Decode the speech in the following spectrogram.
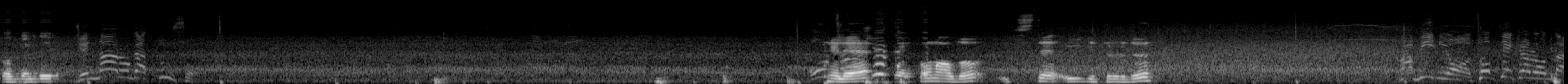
Problem değil. Gennaro Gattuso. Pele, Ronaldo ikisi de iyi götürürdü. Fabinho top tekrar onda.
